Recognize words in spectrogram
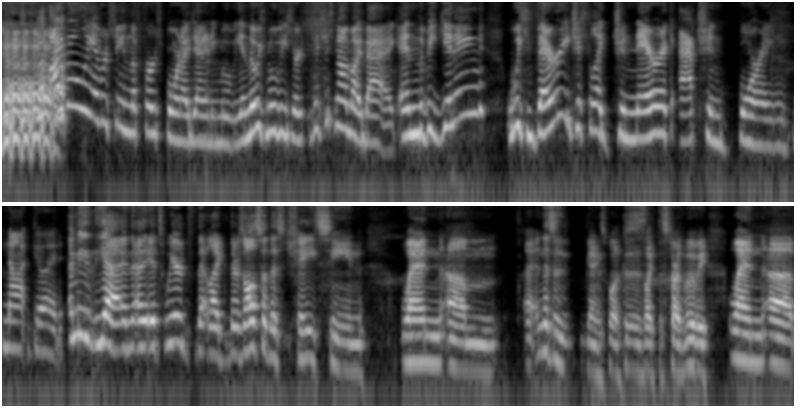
only ever seen the first Bourne Identity movie, and those movies are they're just not my bag. And the beginning was very just like generic action, boring, not good. I mean, yeah, and uh, it's weird that like there's also this chase scene when um uh, and this is getting spoiled because this is like the start of the movie when uh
